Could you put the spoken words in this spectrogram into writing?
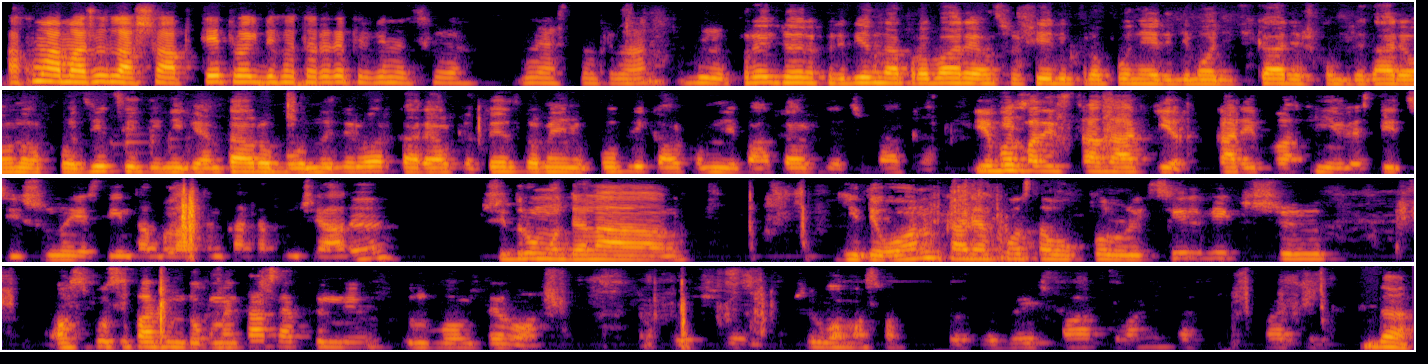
Acum am ajuns la 7, proiect de hotărâre privind înscrierea dumneavoastră în primar. Proiectul privind aprobarea însușirii propunerii de modificare și completare a unor poziții din inventarul bunurilor care alcătuiesc domeniul public al Comunei Bacău, județul Bacău. E vorba de strada Arghir, care va fi investiții și nu este intabulat în cartea funciară. Și drumul de la Gideon, care a fost a ocolului Silvic și au spus să facem documentația când îl vom prelua. Deci, și îl vom asfalta. Da.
